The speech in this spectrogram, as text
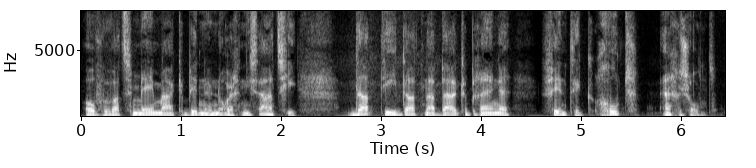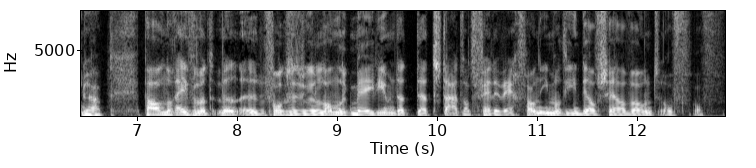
over wat ze meemaken binnen hun organisatie. Dat die dat naar buiten brengen, vind ik goed en gezond. Ja. Paul, nog even, want wel, eh, is natuurlijk een landelijk medium. Dat, dat staat wat verder weg van iemand die in Delfzijl woont. Of, of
